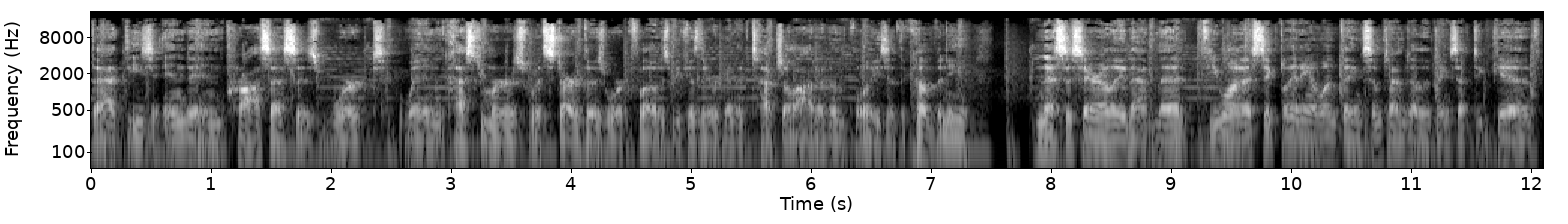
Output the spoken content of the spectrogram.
that these end to end processes worked when customers would start those workflows because they were going to touch a lot of employees at the company necessarily that meant if you want to stick landing on one thing, sometimes other things have to give.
